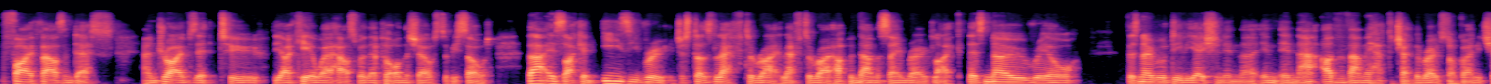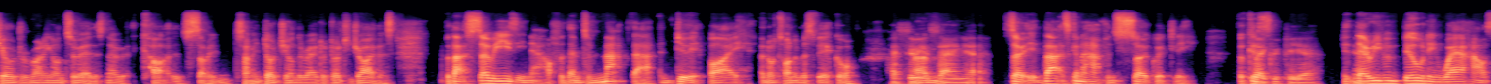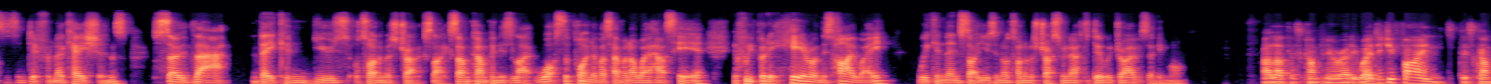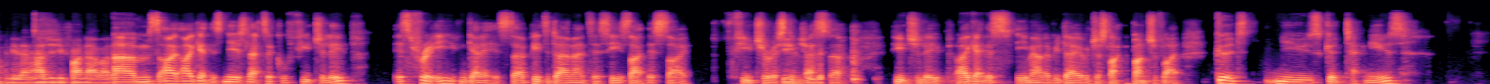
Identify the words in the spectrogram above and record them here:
five thousand desks, and drives it to the IKEA warehouse where they're put on the shelves to be sold. That is like an easy route. It just does left to right, left to right, up and down the same road. Like there's no real there's no real deviation in the in, in that other than they have to check the road's not got any children running onto it. There's no car something something dodgy on the road or dodgy drivers. But that's so easy now for them to map that and do it by an autonomous vehicle. I see what um, you're saying. Yeah. So it, that's going to happen so quickly So because quickly, yeah. they're even building warehouses in different locations so that they can use autonomous trucks. Like some companies are like, what's the point of us having our warehouse here? If we put it here on this highway, we can then start using autonomous trucks. We don't have to deal with drivers anymore. I love this company already. Where did you find this company then? How did you find out about it? Um, so I, I get this newsletter called Future Loop. It's free. You can get it. It's uh, Peter Diamandis. He's like this like futurist Future Loop. investor. Future Loop. I get this email every day with just like a bunch of like good news, good tech news.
